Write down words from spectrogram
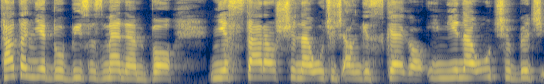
tata nie był biznesmenem, bo nie starał się nauczyć angielskiego i nie nauczył być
